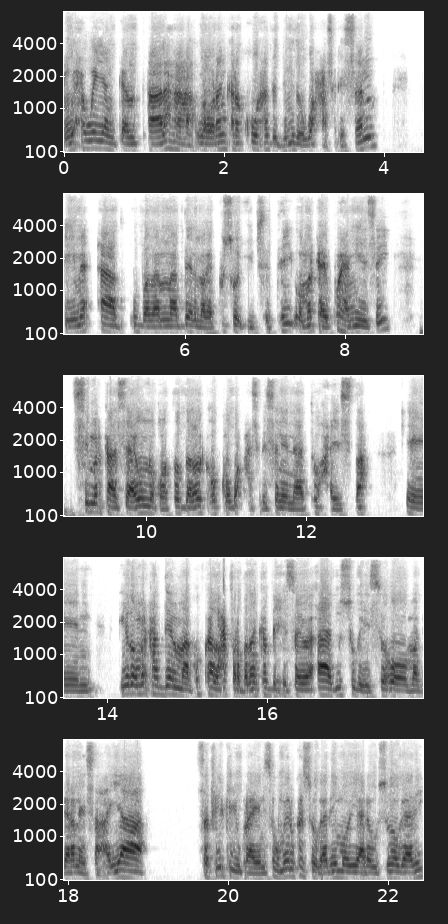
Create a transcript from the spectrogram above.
Waxa weeyaan gantaalaha la odhan kara kuwa hadda dunida ugu casrisan qiime aad u badanna denmark ay ku soo iibsatay oo marka ay ku hamiyeysay si markaasi ay u noqoto dalalka hubka ugu casrisan ee naato haysta iyadoo markaa denmark hubkaa lacag fara badan ka bixisay oo aad u sugaysa oo ma garanaysa ayaa safiirka ukraine isagu meeluu ka soo ogaaday mooyaane uu soo ogaaday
